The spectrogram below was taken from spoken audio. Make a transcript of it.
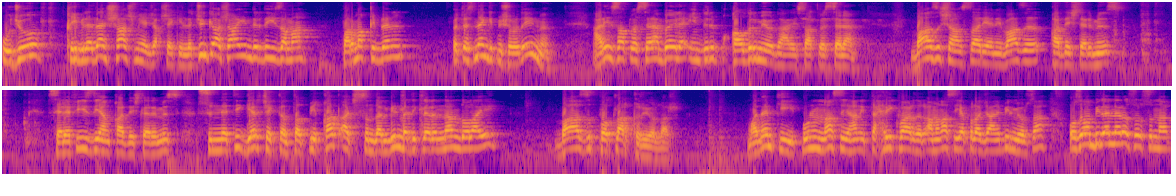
ucu kıbleden şaşmayacak şekilde. Çünkü aşağı indirdiği zaman parmak kıblenin ötesinden gitmiş olur değil mi? Aleyhisselatü Vesselam böyle indirip kaldırmıyordu Aleyhisselatü Vesselam. Bazı şahıslar yani bazı kardeşlerimiz Selefi izleyen kardeşlerimiz sünneti gerçekten tatbikat açısından bilmediklerinden dolayı bazı potlar kırıyorlar. Madem ki bunun nasıl hani tahrik vardır ama nasıl yapılacağını bilmiyorsa o zaman bilenlere sorsunlar.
